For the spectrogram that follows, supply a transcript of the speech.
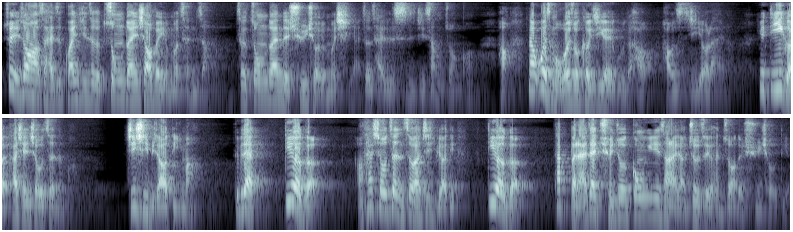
最重要是还是关心这个终端消费有没有成长，这个终端的需求有没有起来，这才是实际上的状况。好，那为什么我会说科技类股的好好时机又来了？因为第一个它先修正了嘛，基期比较低嘛，对不对？第二个啊，它修正之后它基期比较低。第二个，它本来在全球供应链上来讲就是一个很重要的需求点。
